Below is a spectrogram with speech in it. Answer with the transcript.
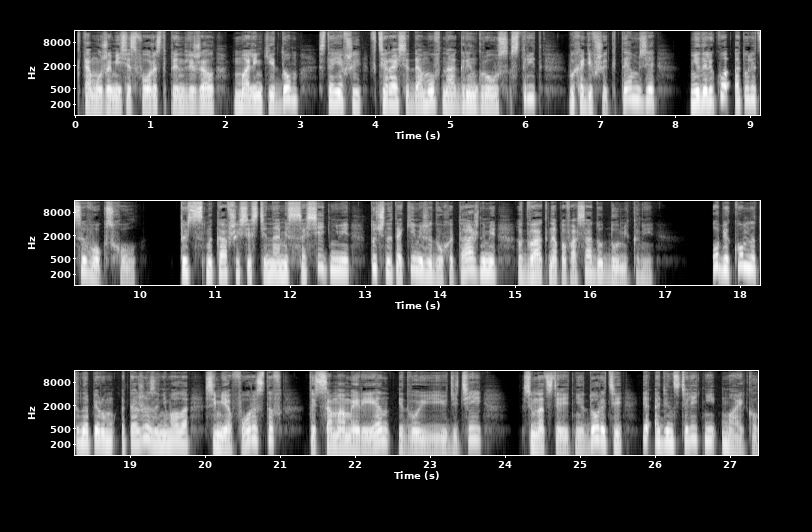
К тому же миссис Форест принадлежал маленький дом, стоявший в террасе домов на Грингроуз-стрит, выходивший к Темзе, недалеко от улицы Воксхолл то есть смыкавшийся стенами с соседними, точно такими же двухэтажными, в два окна по фасаду, домиками. Обе комнаты на первом этаже занимала семья Форестов, то есть сама Мэри Энн и двое ее детей, 17-летняя Дороти и 11-летний Майкл.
